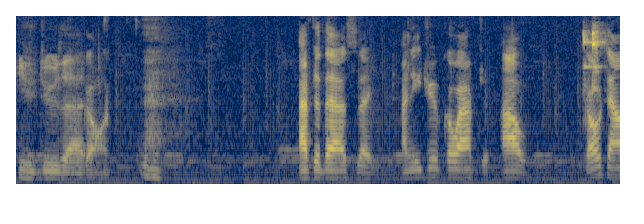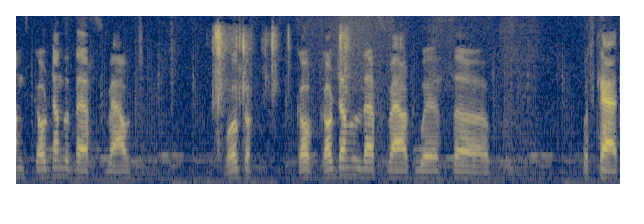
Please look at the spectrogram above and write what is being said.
you do that. go on. After that, I say, I need you to go after. I'll go down. Go down the left route. We'll go. Go go down the left route with uh with cat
